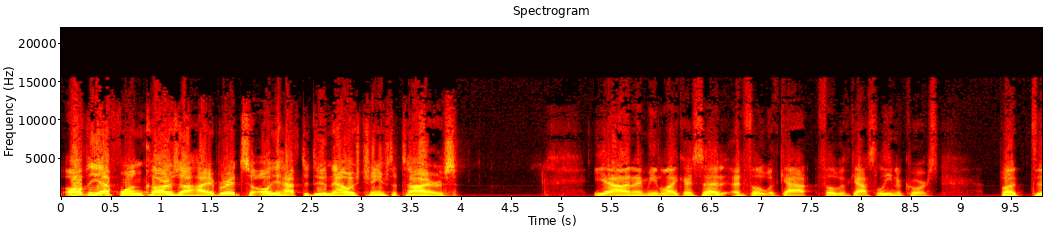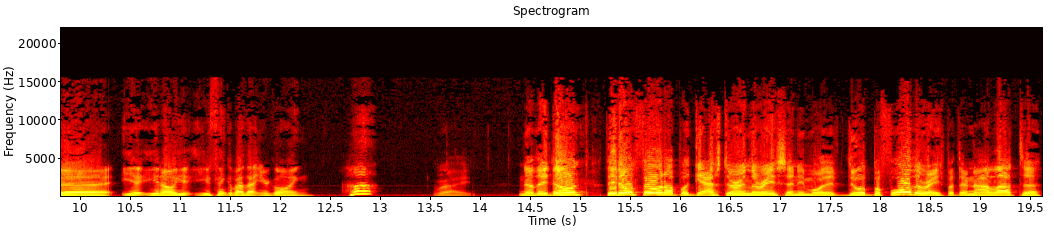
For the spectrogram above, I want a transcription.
all the F1 cars are hybrid, so all you have to do now is change the tires. Yeah, and I mean, like I said, and fill it with gas, fill it with gasoline, of course. But uh, you, you know, you, you think about that, and you're going, huh? Right. No, they don't. They don't fill it up with gas during the race anymore. They do it before the race, but they're not allowed to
